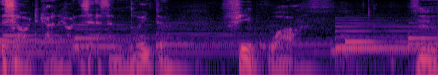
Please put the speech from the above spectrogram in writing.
ist ja heute gar nicht. Heute ist ja erst der 9. Februar. Hm.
